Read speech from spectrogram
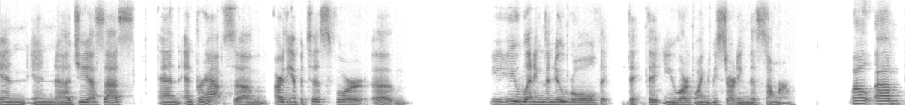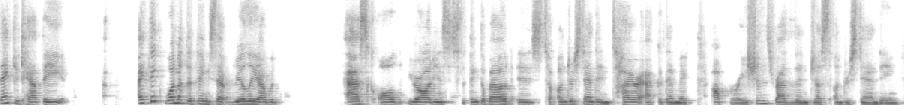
in in uh, GSS, and and perhaps um, are the impetus for um, you winning the new role that, that that you are going to be starting this summer. Well, um, thank you, Kathy. I think one of the things that really I would ask all your audiences to think about is to understand the entire academic operations rather than just understanding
